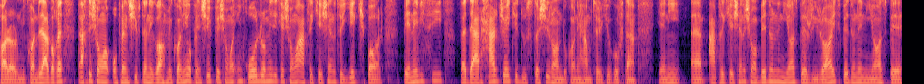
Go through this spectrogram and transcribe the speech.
کارا رو می‌کنه. در واقع وقتی شما اوپن شیفت رو نگاه می‌کنی اوپن شیفت به شما این قول رو میده که شما اپلیکیشن تو یک بار بنویسی و در هر جایی که دوست داشتی ران بکنی همونطوری که گفتم. یعنی اپلیکیشن شما بدون نیاز به ریرایت بدون نیاز به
